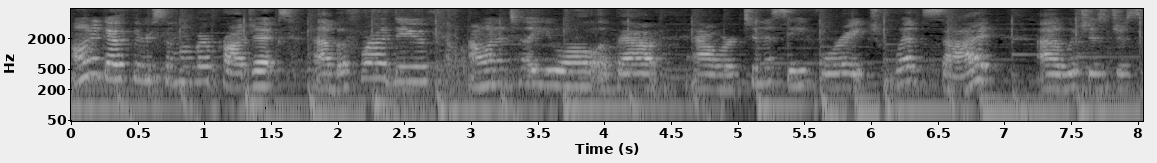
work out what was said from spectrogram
I want to go through some of our projects. Uh, before I do, I want to tell you all about our Tennessee 4-H website, uh, which is just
